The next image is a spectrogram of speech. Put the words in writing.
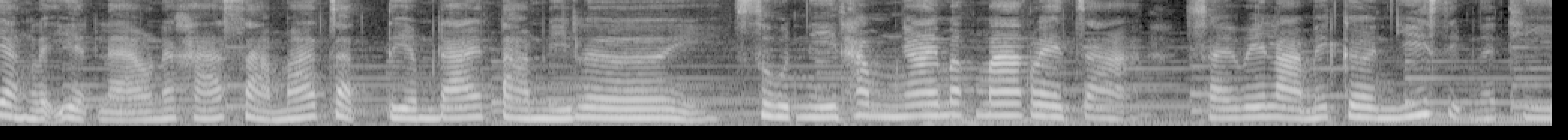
อย่างละเอียดแล้วนะคะ สามารถจัดเตรียมได้ตามนี้เลย สูตรนี้ทำง่ายมากๆเลยจ้ะ ใช้เวลาไม่เกิน 20 นาที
